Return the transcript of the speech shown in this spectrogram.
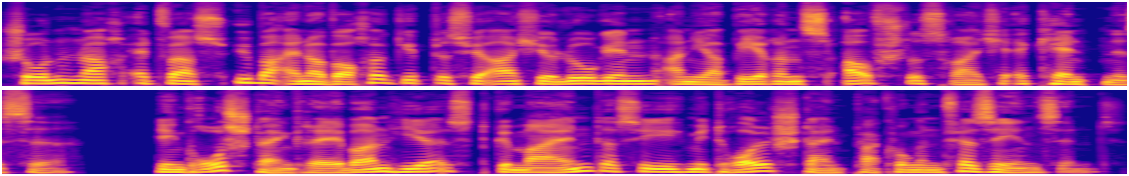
Schon nach etwas über einer Woche gibt es für Archäologin Anja Behrens aufschlussreiche Erkenntnisse. Den Großsteingräbern hier ist gemeint, dass sie mit Rollsteinpackungen versehen sind.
